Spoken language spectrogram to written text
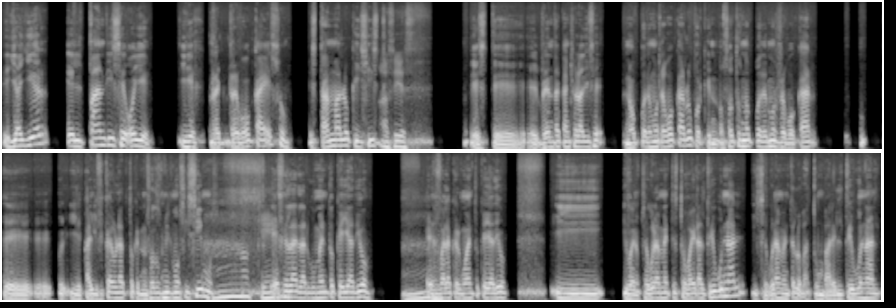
Y ayer el PAN dice, oye, y re- revoca eso. Está mal lo que hiciste. Así es. Este, eh, Brenda Canchola dice, no podemos revocarlo porque nosotros no podemos revocar eh, eh, y calificar un acto que nosotros mismos hicimos. Ah. Ese es el argumento que ella dio. Ah. Ese fue el argumento que ella dio. Y, y bueno, seguramente esto va a ir al tribunal y seguramente lo va a tumbar el tribunal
